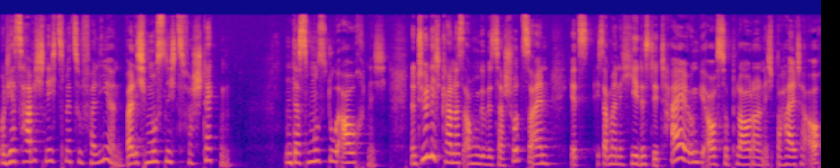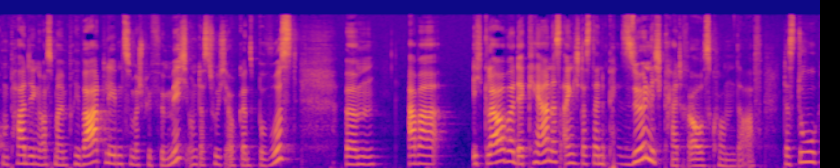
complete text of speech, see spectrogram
Und jetzt habe ich nichts mehr zu verlieren, weil ich muss nichts verstecken. Und das musst du auch nicht. Natürlich kann es auch ein gewisser Schutz sein, jetzt, ich sag mal, nicht jedes Detail irgendwie auszuplaudern. Ich behalte auch ein paar Dinge aus meinem Privatleben, zum Beispiel für mich, und das tue ich auch ganz bewusst. Ähm, aber ich glaube, der Kern ist eigentlich, dass deine Persönlichkeit rauskommen darf, dass du,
